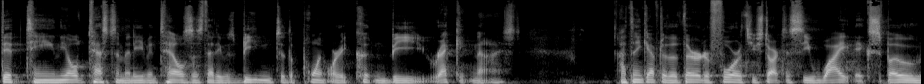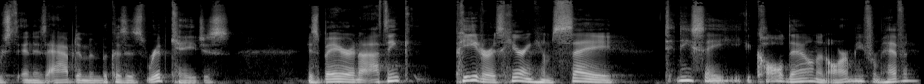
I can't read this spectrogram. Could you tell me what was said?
15, the Old Testament even tells us that he was beaten to the point where he couldn't be recognized. I think after the third or fourth, you start to see white exposed in his abdomen because his rib cage is, is bare. And I think Peter is hearing him say, Didn't he say he could call down an army from heaven?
